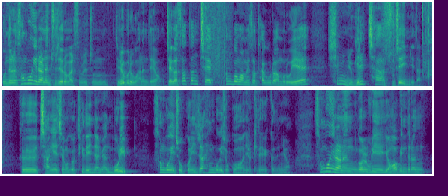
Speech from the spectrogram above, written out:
오늘은 성공이라는 주제로 말씀을 좀 드려보려고 하는데요. 제가 썼던 책 평범하면서 탁월함으로의 16일차 주제입니다. 그 장의 제목이 어떻게 되어 있냐면 몰입 성공의 조건이자 행복의 조건 이렇게 되어 있거든요. 성공이라는 걸 우리 영업인들은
